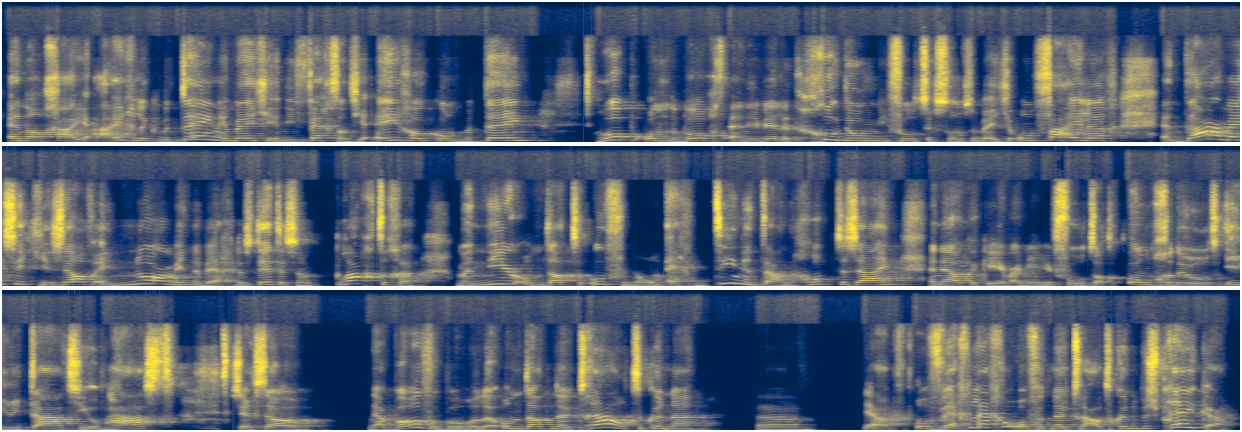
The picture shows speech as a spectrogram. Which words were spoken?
En dan ga je eigenlijk meteen een beetje in die vecht. Want je ego komt meteen hop om de bocht. En die wil het goed doen. Die voelt zich soms een beetje onveilig. En daarmee zit je jezelf enorm in de weg. Dus dit is een prachtige manier om dat te oefenen. Om echt dienend aan de groep te zijn. En elke keer wanneer je voelt dat ongeduld, irritatie of haast zich zo naar boven borrelen om dat neutraal te kunnen uh, ja, of wegleggen of het neutraal te kunnen bespreken.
